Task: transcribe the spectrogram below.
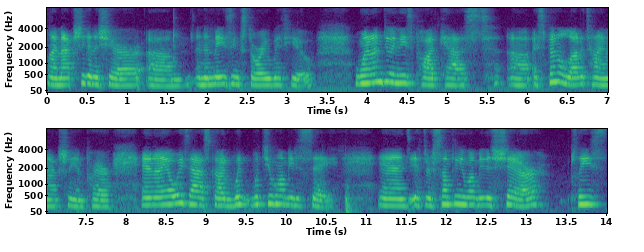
I'm actually going to share um, an amazing story with you. When I'm doing these podcasts, uh, I spend a lot of time actually in prayer, and I always ask God, what, what do you want me to say? And if there's something you want me to share, please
